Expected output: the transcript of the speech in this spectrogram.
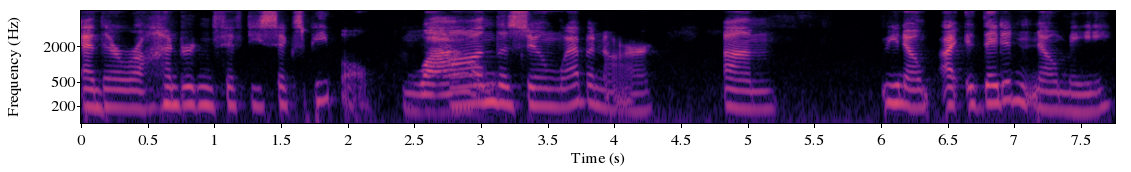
and there were 156 people wow. on the Zoom webinar. Um, you know, I, they didn't know me,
